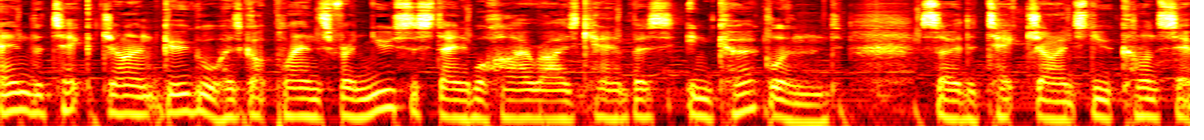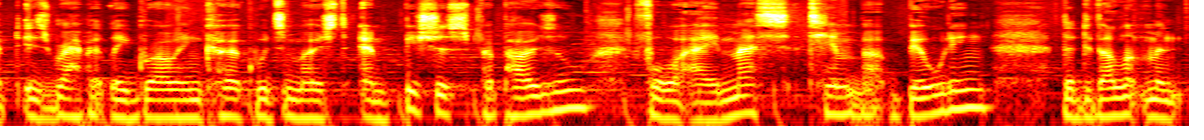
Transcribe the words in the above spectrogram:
And the tech giant Google has got plans for a new sustainable high rise campus in Kirkland. So, the tech giant's new concept is rapidly growing Kirkland's most ambitious proposal for a mass timber building. The development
